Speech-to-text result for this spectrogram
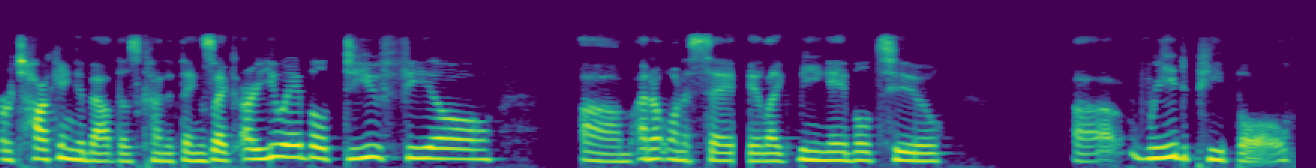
or talking about those kind of things. Like are you able do you feel um I don't want to say like being able to uh, read people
